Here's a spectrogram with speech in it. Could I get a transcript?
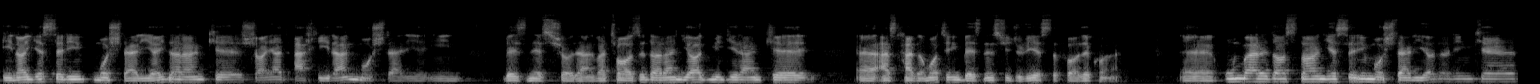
اینا یه سری مشتریایی دارن که شاید اخیرا مشتری این بزنس شدن و تازه دارن یاد می‌گیرن که از خدمات این بزنس چجوری استفاده کنن. اون بر داستان یه سری مشتری ها داریم که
